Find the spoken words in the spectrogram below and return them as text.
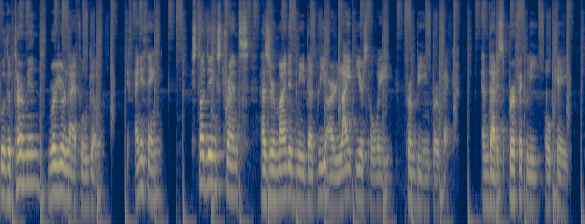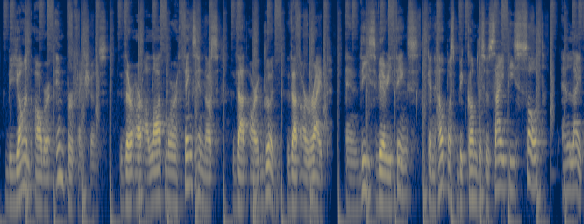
will determine where your life will go. If anything, studying strengths has reminded me that we are light years away from being perfect. And that is perfectly okay. Beyond our imperfections, there are a lot more things in us that are good, that are right, and these very things can help us become the society's salt and light.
